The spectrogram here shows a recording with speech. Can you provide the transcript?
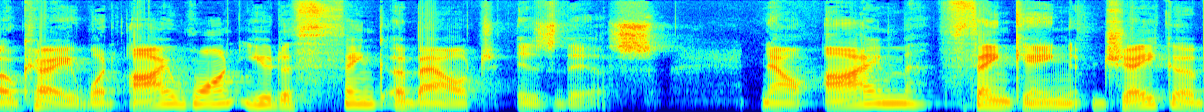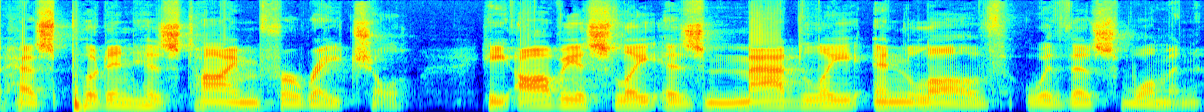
Okay, what I want you to think about is this. Now, I'm thinking Jacob has put in his time for Rachel. He obviously is madly in love with this woman.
